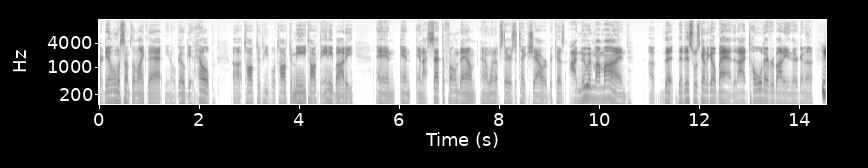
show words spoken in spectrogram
are dealing with something like that, you know, go get help. Uh, talk to people, talk to me, talk to anybody. And and and I set the phone down and I went upstairs to take a shower because I knew in my mind uh, that that this was going to go bad. That I had told everybody, and they're going to,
